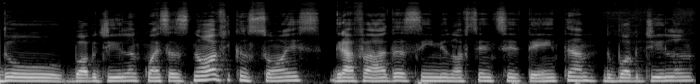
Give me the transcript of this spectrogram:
do Bob Dylan com essas nove canções gravadas em 1970 do Bob Dylan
